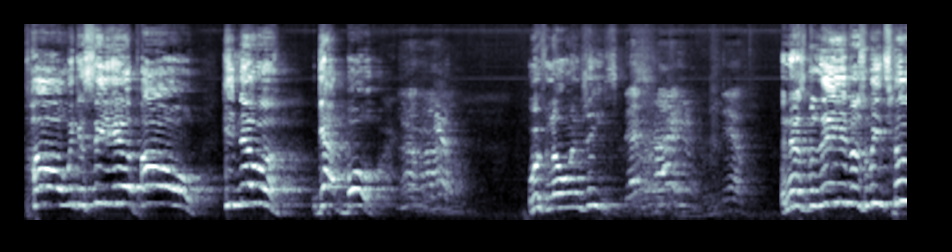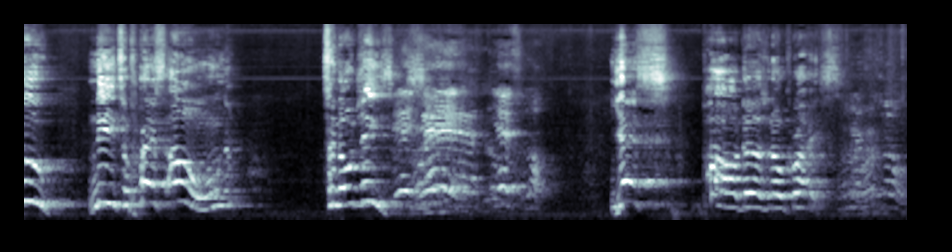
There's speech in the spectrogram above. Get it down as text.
Paul, we can see here, Paul, he never got bored with knowing Jesus. That's right. Yeah. And as believers, we too need to press on to know Jesus. Yes, yes. Yes, Lord. Yes, Paul does know Christ. Yes, Lord.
